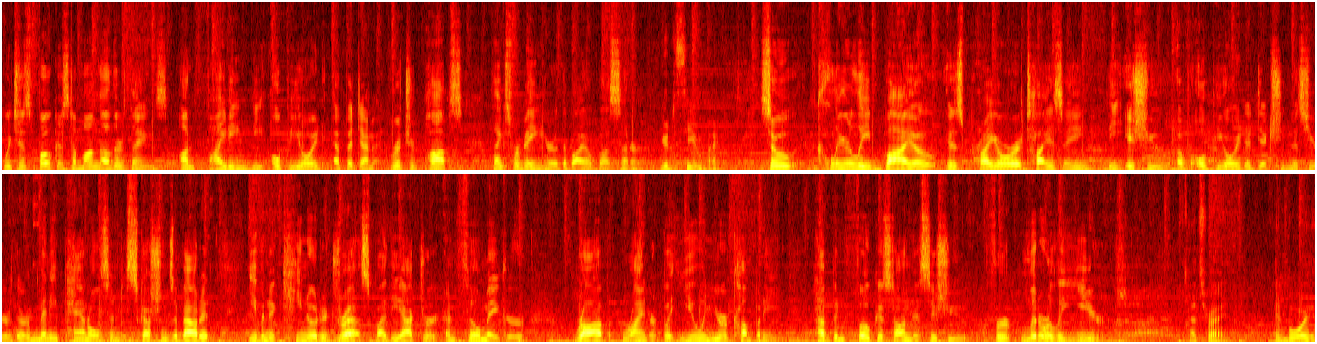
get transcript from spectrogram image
which is focused, among other things, on fighting the opioid epidemic. Richard Pops, thanks for being here at the BioBuzz Center. Good to see you, Mike. So clearly, Bio is prioritizing the issue of opioid addiction this year. There are many panels and discussions about it, even a keynote address by the actor and filmmaker Rob Reiner. But you and your company have been focused on this issue for literally years. That's right. And boy,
